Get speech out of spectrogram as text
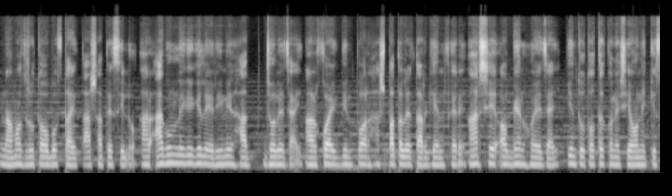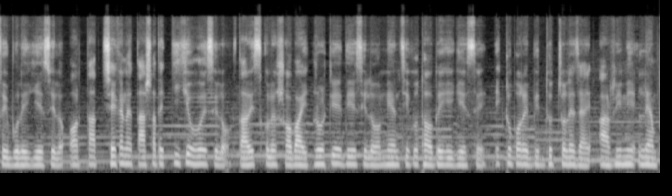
নামাজরত অবস্থায় তার সাথে ছিল। আর আগুন লেগে গেলে রিনির হাত জ্বলে যায়। আর কয়েকদিন পর হাসপাতালে তার জ্ঞান ফেরে। আর সে অজ্ঞান হয়ে যায়, কিন্তু ততক্ষণে সে অনেক কিছুই ভুলে গিয়েছিল। অর্থাৎ সেখানে তার সাথে কি কি হয়েছিল, তার স্কুলের সবাই রটিয়ে দিয়েছিল নেন্সি কোথাও বেগে গিয়েছে। একটু পরে বিদ্যুৎ চলে যায় আর রিনি ল্যাম্প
